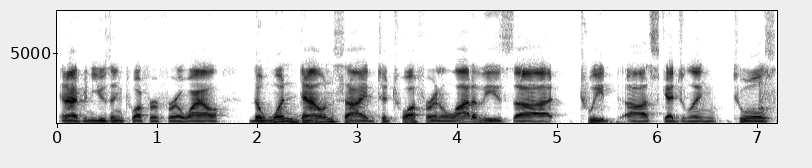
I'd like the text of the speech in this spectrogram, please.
and I've been using Twuffer for a while. The one downside to Twuffer and a lot of these uh, tweet uh, scheduling tools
